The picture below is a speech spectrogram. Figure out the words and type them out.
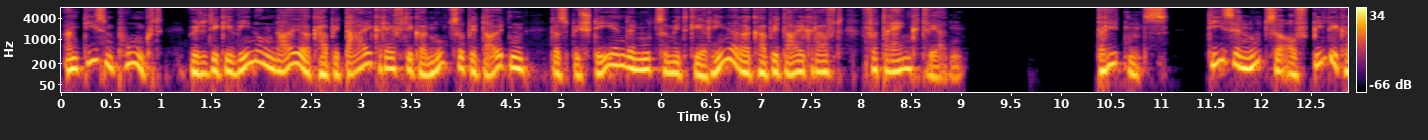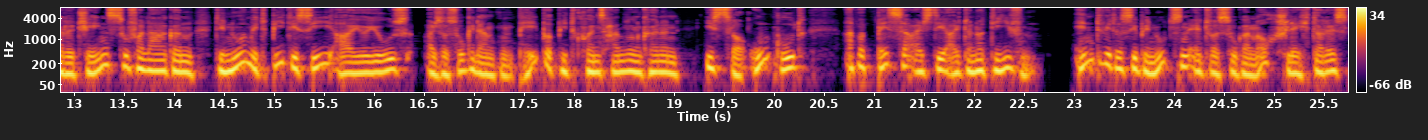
An diesem Punkt würde die Gewinnung neuer kapitalkräftiger Nutzer bedeuten, dass bestehende Nutzer mit geringerer Kapitalkraft verdrängt werden. Drittens. Diese Nutzer auf billigere Chains zu verlagern, die nur mit BTC-IOUs, also sogenannten Paper-Bitcoins handeln können, ist zwar ungut, aber besser als die Alternativen. Entweder sie benutzen etwas sogar noch Schlechteres,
